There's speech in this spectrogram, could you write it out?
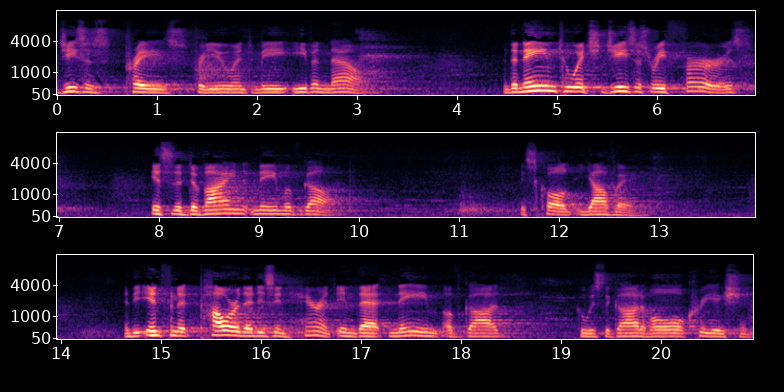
Jesus prays for you and me even now. The name to which Jesus refers is the divine name of God. It's called Yahweh. And the infinite power that is inherent in that name of God, who is the God of all creation.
